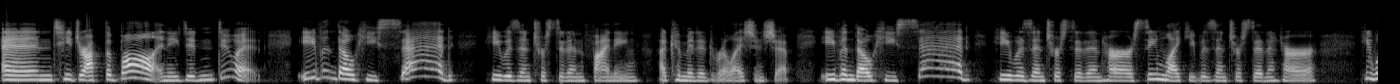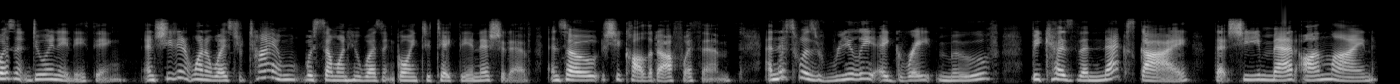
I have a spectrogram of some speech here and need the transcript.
and he dropped the ball and he didn't do it. Even though he said he was interested in finding a committed relationship, even though he said he was interested in her, seemed like he was interested in her, he wasn't doing anything. And she didn't want to waste her time with someone who wasn't going to take the initiative. And so she called it off with him. And this was really a great move because the next guy that she met online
